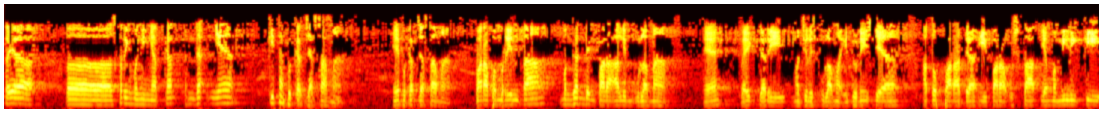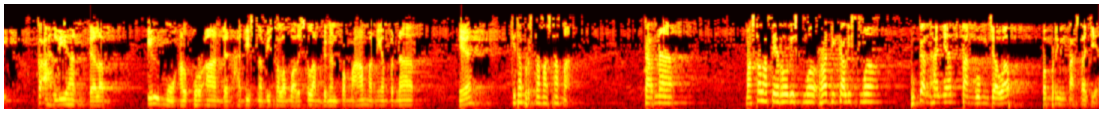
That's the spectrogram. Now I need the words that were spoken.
saya uh, sering mengingatkan hendaknya kita bekerja sama. Ya, bekerja sama. Para pemerintah menggandeng para alim ulama, ya, baik dari Majelis Ulama Indonesia atau para dai, para ustadz yang memiliki keahlian dalam ilmu Al-Qur'an dan hadis Nabi sallallahu alaihi wasallam dengan pemahaman yang benar, ya. Kita bersama-sama. Karena masalah terorisme, radikalisme bukan hanya tanggung jawab pemerintah saja.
